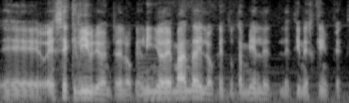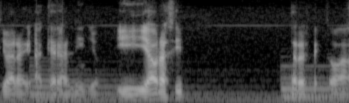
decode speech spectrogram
eh, ese equilibrio entre lo que el niño demanda y lo que tú también le, le tienes que incentivar a, a que haga el niño. Y ahora sí, respecto a,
